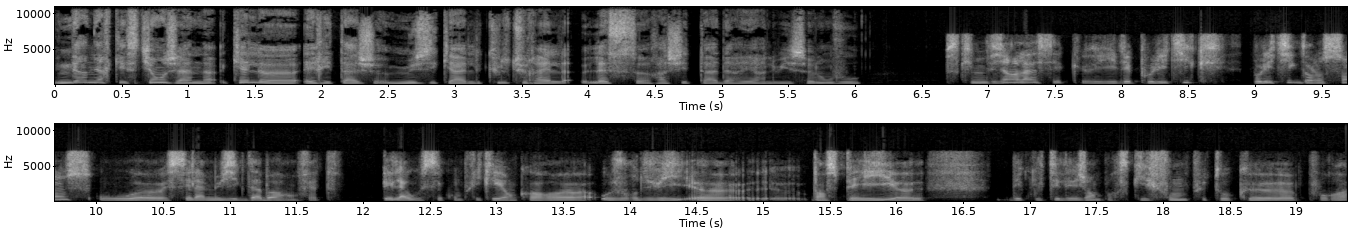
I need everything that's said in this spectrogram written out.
Une dernière question, Jeanne. Quel euh, héritage musical, culturel laisse Rachita derrière lui, selon vous? Ce qui me vient là, c'est qu'il est politique. Politique dans le sens où euh, c'est la musique d'abord, en fait. Et là où c'est compliqué encore euh, aujourd'hui euh, dans ce pays, euh, d'écouter les gens pour ce qu'ils font plutôt que pour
